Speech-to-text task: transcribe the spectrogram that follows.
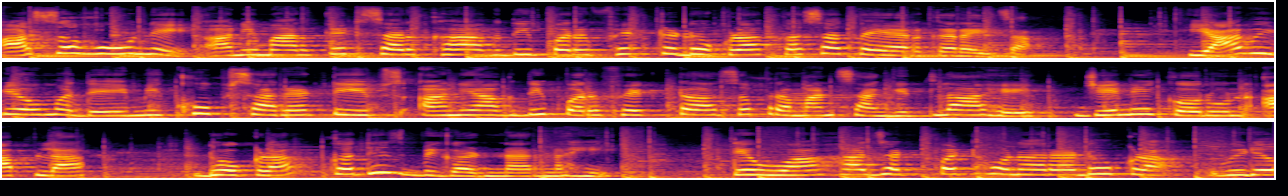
असं होऊ नये आणि मार्केटसारखा अगदी परफेक्ट ढोकळा कसा तयार करायचा? या व्हिडिओमध्ये मी खूप साऱ्या टिप्स आणि अगदी परफेक्ट असं प्रमाण सांगितलं आहे जेणेकरून आपला ढोकळा कधीच बिघडणार नाही. तेव्हा हा झटपट होणारा ढोकळा व्हिडिओ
